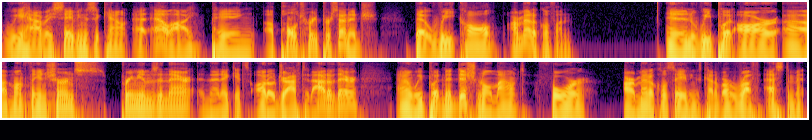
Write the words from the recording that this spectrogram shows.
we have a savings account at Ally paying a paltry percentage that we call our medical fund. And we put our uh, monthly insurance premiums in there, and then it gets auto drafted out of there. And we put an additional amount for our medical savings, kind of a rough estimate.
